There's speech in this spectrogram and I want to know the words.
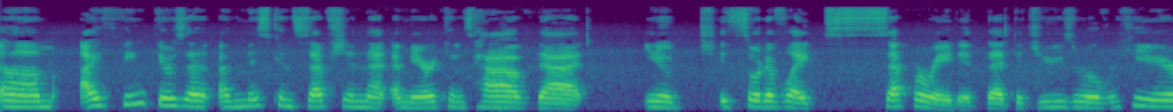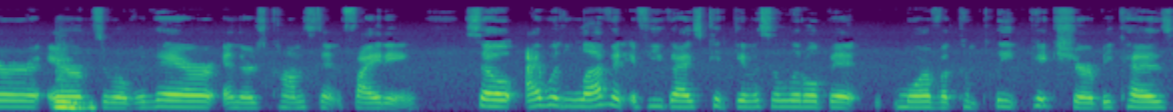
um, I think there's a, a misconception that Americans have that, you know, it's sort of like separated, that the Jews are over here, Arabs are over there, and there's constant fighting. So I would love it if you guys could give us a little bit more of a complete picture because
